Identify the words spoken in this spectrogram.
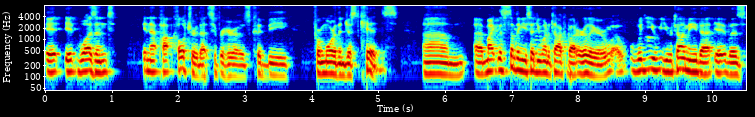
it it wasn't in that pop culture that superheroes could be for more than just kids. Um, uh, Mike, this is something you said you want to talk about earlier. When you you were telling me that it was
